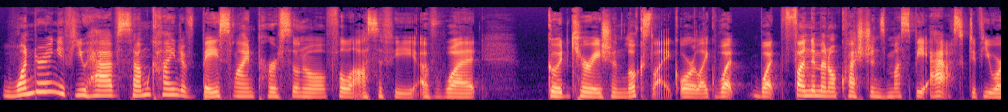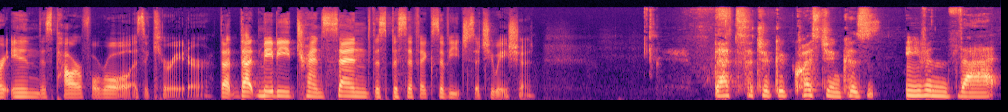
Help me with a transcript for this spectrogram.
wondering if you have some kind of baseline personal philosophy of what good curation looks like or like what what fundamental questions must be asked if you are in this powerful role as a curator that that maybe transcend the specifics of each situation? That's such a good question because even that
